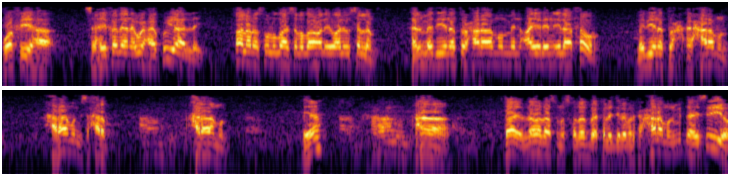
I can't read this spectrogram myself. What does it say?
Wa fiihaa saxiifadana waxaa ku yaalay qaala rasuulu llahi sala allahu alayh waali wasalam almadiinatu xaraamu min cayrin ilaa thawr. Madiinatu xaramun xaraamun mise xarab xaraamun ya? Ayb labadaas nusqadood baa kala jira. Marka xaramun mid dhahaysa iyo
